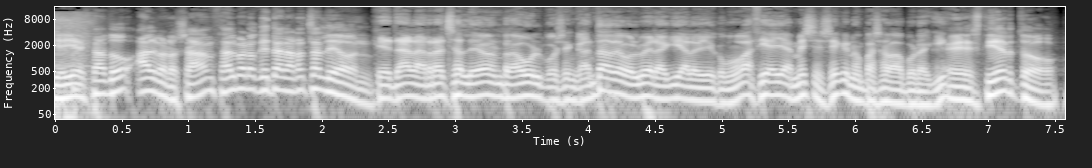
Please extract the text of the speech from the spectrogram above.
Y ahí ha estado Álvaro Sanz. Álvaro, ¿qué tal? Arracha León. ¿Qué tal, Arracha León, Raúl? Pues encantado de volver aquí al Oye Como va. Hacía ya meses ¿eh? que no pasaba por aquí. Es cierto.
